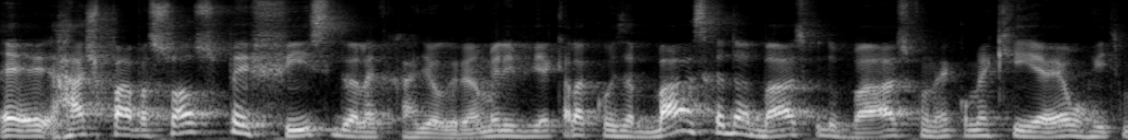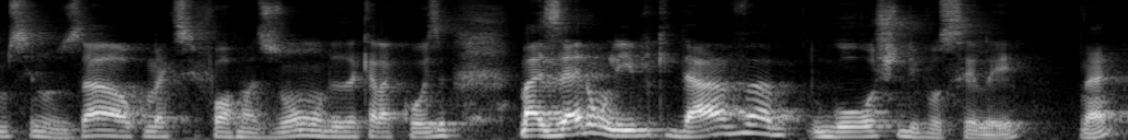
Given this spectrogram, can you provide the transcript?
é, raspava só a superfície do eletrocardiograma, ele via aquela coisa básica da básica do básico, né? Como é que é o ritmo sinusal, como é que se formam as ondas, aquela coisa. Mas era um livro que dava gosto de você ler, né?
